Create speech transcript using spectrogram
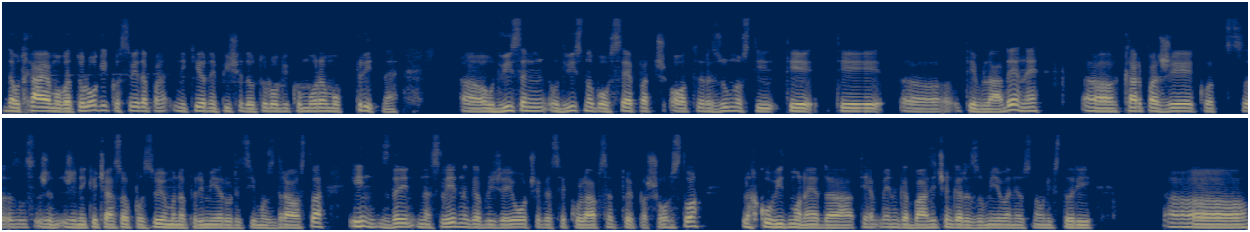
da odhajamo v to logiko, seveda pa nikjer ne piše, da v to logiko moramo priti. Uh, odvisen, odvisno bo vse pač od razumnosti te, te, uh, te vlade, ne. Uh, kar pa že, kot že, že nekaj časa opazujemo na primeru recimo zdravstva in zdaj naslednjega bližajočega se kolapsa, to je pa šolstvo, lahko vidimo, ne, da enega bazičnega razumevanja osnovnih stvari uh,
